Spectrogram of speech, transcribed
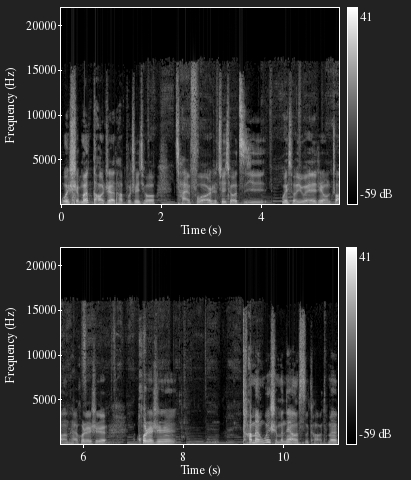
为什么导致了他不追求财富，而是追求自己为所欲为的这种状态，或者是，或者是？他们为什么那样思考？他们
